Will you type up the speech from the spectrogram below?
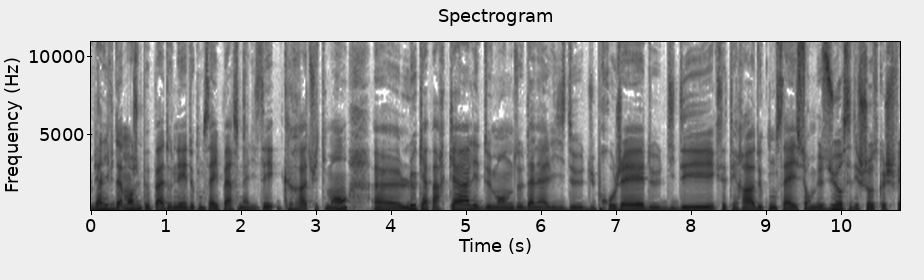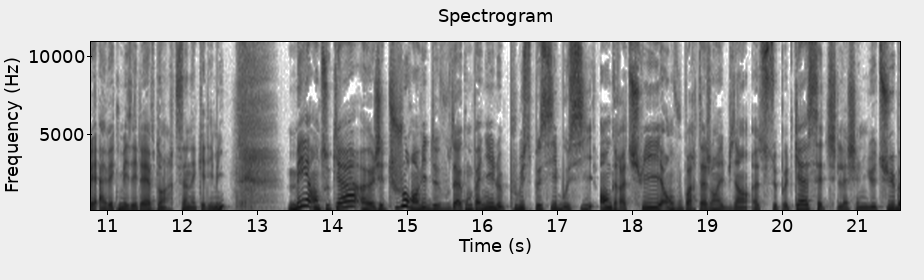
Bien évidemment, je ne peux pas donner de conseils personnalisés gratuitement. Euh, le cas par cas, les demandes d'analyse du projet, d'idées, etc., de conseils sur mesure, c'est des choses que je fais avec mes élèves dans l'Artisan Academy. Mais en tout cas, euh, j'ai toujours envie de vous accompagner le plus possible aussi en gratuit, en vous partageant eh bien euh, ce podcast, la chaîne YouTube.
